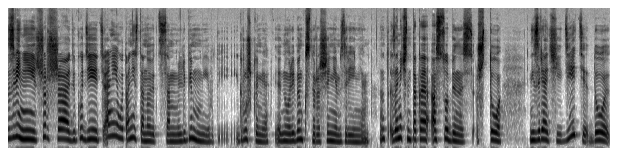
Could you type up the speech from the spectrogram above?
звенить, шуршать, гудеть, они вот они становятся самыми любимыми вот, игрушками ну, ребенка с нарушением зрения. Вот замечена такая особенность, что незрячие дети до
